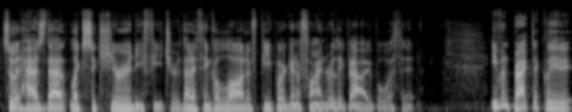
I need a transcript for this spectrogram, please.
So it has that like security feature that I think a lot of people are going to find really valuable with it. even practically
